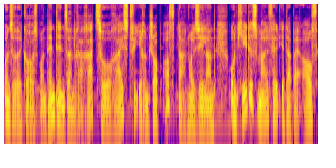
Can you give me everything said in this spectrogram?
unsere Korrespondentin Sandra Razzo reist für ihren Job oft nach Neuseeland und jedes Mal fällt ihr dabei auf,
